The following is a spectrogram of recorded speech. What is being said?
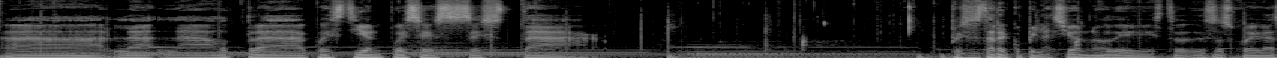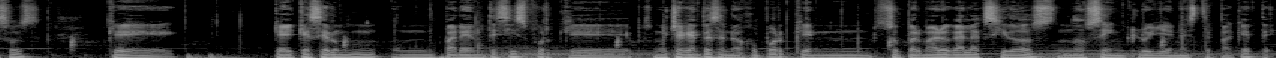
ah, la, la, otra cuestión pues es esta pues esta recopilación, ¿no? De, estos, de esos juegazos que, que hay que hacer un, paréntesis porque pues, mucha gente se enojó porque en Super Mario Galaxy 2 no se incluye en este paquete.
